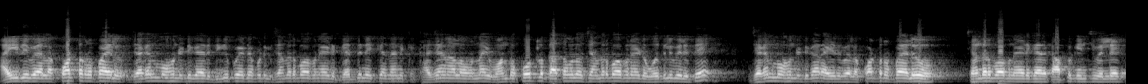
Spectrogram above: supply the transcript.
ఐదు వేల కోట్ల రూపాయలు జగన్మోహన్ రెడ్డి గారు దిగిపోయేటప్పటికి చంద్రబాబు నాయుడు గద్దెనెక్కేదానికి ఖజానాలో ఉన్నాయి. వంద కోట్లు గతంలో చంద్రబాబు నాయుడు వదిలి వెళితే జగన్మోహన్ రెడ్డి గారు ఐదు వేల కోట్ల రూపాయలు చంద్రబాబు నాయుడు గారికి అప్పగించి వెళ్ళాడు.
